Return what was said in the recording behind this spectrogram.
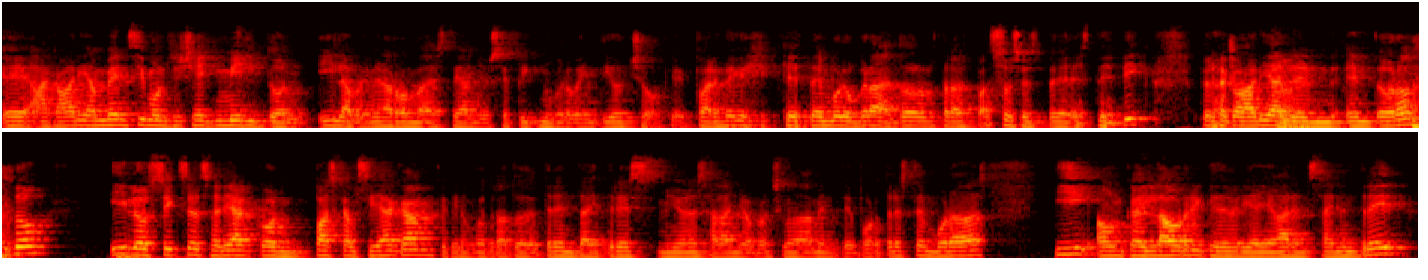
eh, acabarían Ben Simmons y Shake Milton y la primera ronda de este año, ese pick número 28, que parece que, está involucrada en todos los traspasos este, este pick, pero acabarían en, Toronto. Y los Sixers serían con Pascal Siakam, que tiene un contrato de 33 millones al año aproximadamente por tres temporadas, y a un Kyle Lowry que debería llegar en sign and trade.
